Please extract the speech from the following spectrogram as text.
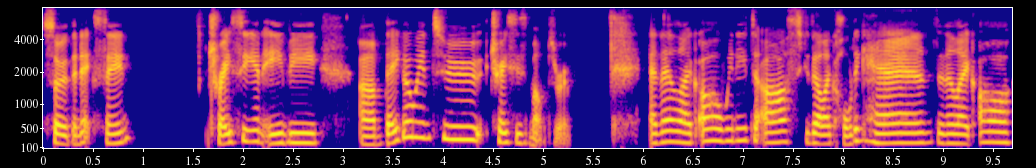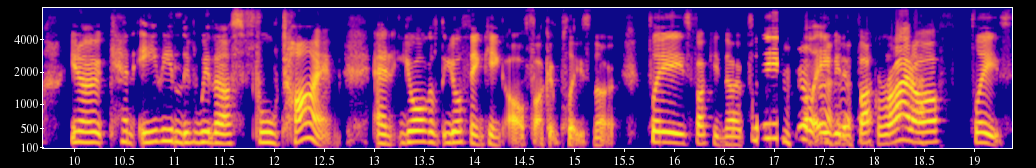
So the next scene Tracy and Evie um, they go into Tracy's mum's room and they're like, oh, we need to ask you. They're like holding hands, and they're like, oh, you know, can Evie live with us full time? And you're you're thinking, oh, fuck it, please no, please fucking no, please tell Evie to fuck right off, please.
